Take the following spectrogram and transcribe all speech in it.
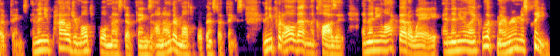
up things and then you piled your multiple messed up things on other multiple messed up things. And then you put all that in the closet and then you lock that away and then you're like look my room is clean.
